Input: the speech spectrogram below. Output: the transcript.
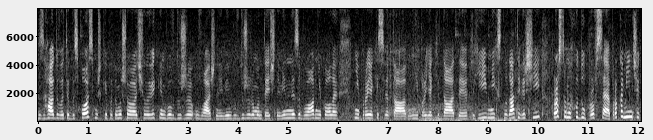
згадувати без посмішки, тому що чоловік він був дуже уважний, він був дуже романтичний. Він не забував ніколи ні про які свята, ні про які дати. Сергій міг складати вірші просто на ходу про все, про камінчик,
